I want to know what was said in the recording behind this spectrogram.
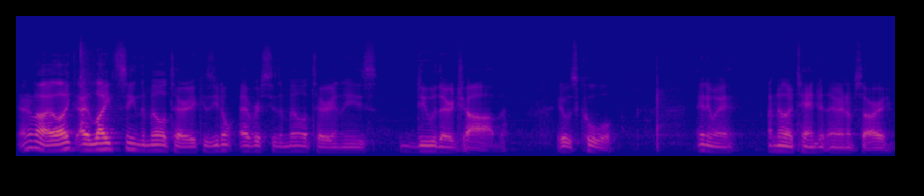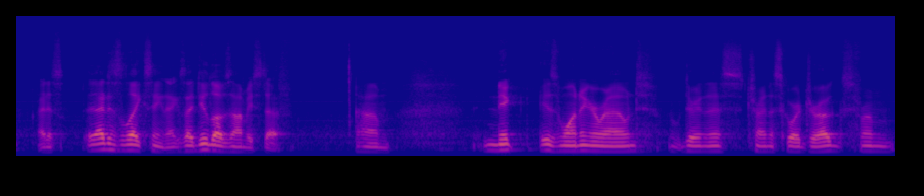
I don't know. I like I liked seeing the military because you don't ever see the military in these do their job. It was cool. Anyway, another tangent there, and I'm sorry. I just I just like seeing that because I do love zombie stuff. Um, Nick is wandering around during this, trying to score drugs from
